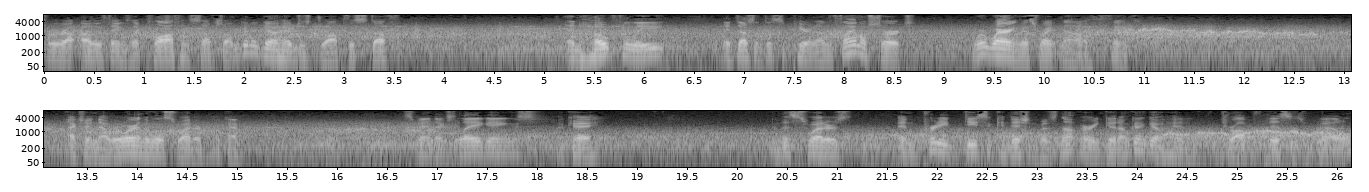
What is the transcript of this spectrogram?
for other things like cloth and stuff. So I'm going to go ahead and just drop this stuff. And hopefully it doesn't disappear. Now the flannel shirt, we're wearing this right now, I think. Actually, no, we're wearing the wool sweater. Okay. Spandex leggings. Okay. And this sweater's in pretty decent condition, but it's not very good. I'm going to go ahead and drop this as well.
